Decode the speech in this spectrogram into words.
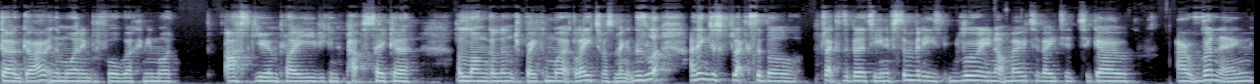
Don't go out in the morning before work anymore. Ask your employee if you can perhaps take a, a longer lunch break and work later or something. There's, I think, just flexible flexibility. And if somebody's really not motivated to go out running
